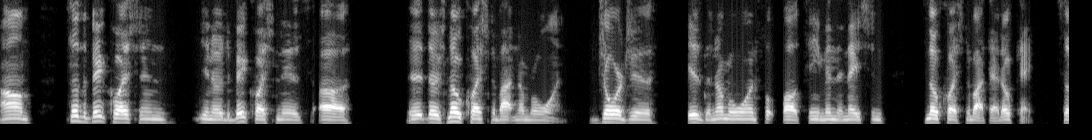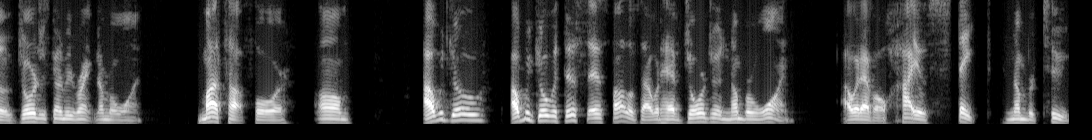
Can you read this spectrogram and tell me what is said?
Um, so the big question, you know, the big question is, uh, th- there's no question about number one. Georgia is the number one football team in the nation. No question about that. Okay, so Georgia's going to be ranked number one. My top four. Um, I would go I would go with this as follows. I would have Georgia number one. I would have Ohio State number two.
